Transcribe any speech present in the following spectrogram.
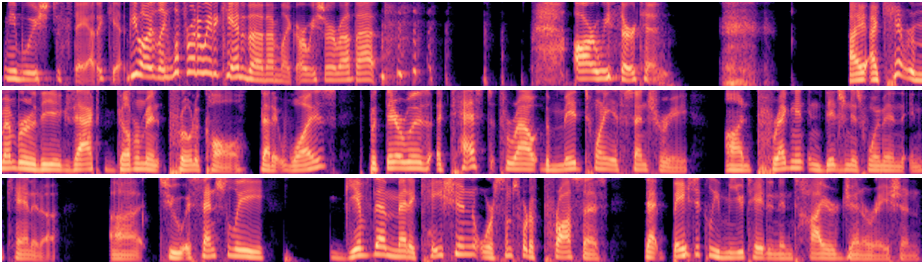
Maybe we should just stay out of Canada. People are always like, let's run away to Canada. And I'm like, are we sure about that? are we certain? I, I can't remember the exact government protocol that it was, but there was a test throughout the mid 20th century on pregnant indigenous women in Canada uh, to essentially give them medication or some sort of process that basically mutate an entire generation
